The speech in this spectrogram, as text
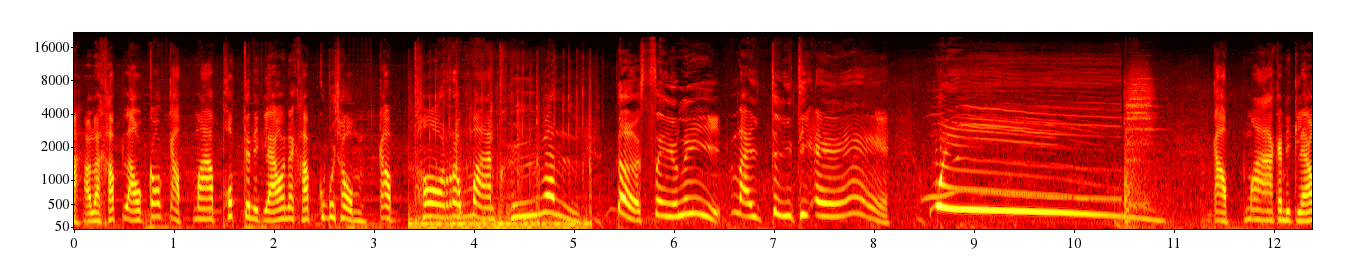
าเอาละครับ เราก็กลับมาพบกันอีกแล้วนะครับ คุณผู้ชมกับทรมานเพื่อน The Series ใน GTA วีกลับมากันอีกแล้ว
